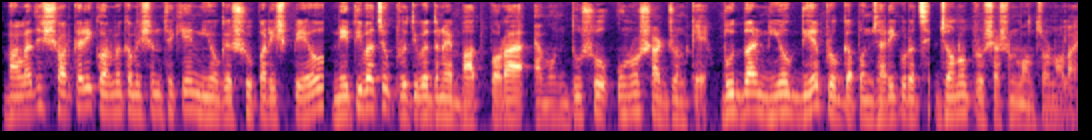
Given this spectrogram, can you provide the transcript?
বাংলাদেশ সরকারি কর্ম কমিশন থেকে নিয়োগের সুপারিশ পেয়েও নেতিবাচক প্রতিবেদনে বাদ পড়া এমন দুশো উনষাট জনকে বুধবার নিয়োগ দিয়ে প্রজ্ঞাপন জারি করেছে জনপ্রশাসন মন্ত্রণালয়।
